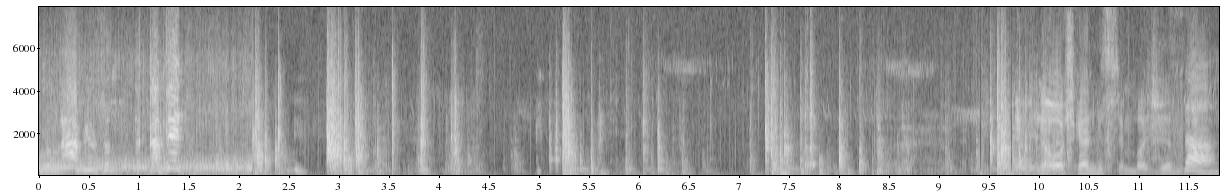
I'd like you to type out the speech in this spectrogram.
Oğlum ne yapıyorsun? Dikkat et! Evine hoş gelmişsin bacım. Sağ ol.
